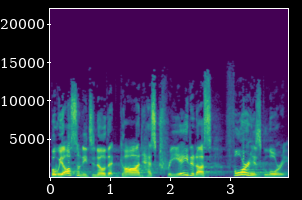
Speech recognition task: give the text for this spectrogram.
But we also need to know that God has created us for His glory.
